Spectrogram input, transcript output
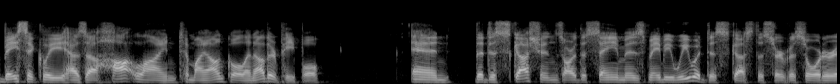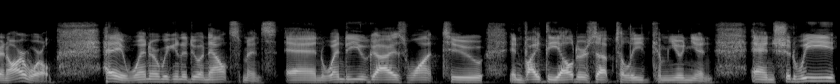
basically has a hotline to my uncle and other people. And the discussions are the same as maybe we would discuss the service order in our world. Hey, when are we going to do announcements? And when do you guys want to invite the elders up to lead communion? And should we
